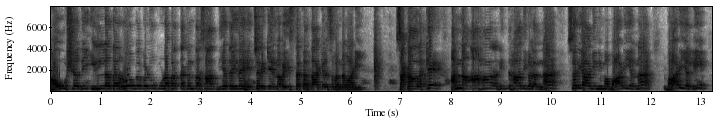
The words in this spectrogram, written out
ಔಷಧಿ ಇಲ್ಲದ ರೋಗಗಳು ಕೂಡ ಬರ್ತಕ್ಕಂಥ ಸಾಧ್ಯತೆ ಇದೆ. ಎಚ್ಚರಿಕೆಯನ್ನ ವಹಿಸ್ತಕ್ಕಂಥ ಕೆಲಸವನ್ನ ಮಾಡಿ. ಸಕಾಲಕ್ಕೆ ಅನ್ನ, ಆಹಾರ, ನಿದ್ರಾದಿಗಳನ್ನ ಸರಿಯಾಗಿ ನಿಮ್ಮ ಬಾಡಿಯನ್ನ, ಬಾಡಿಯಲ್ಲಿ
